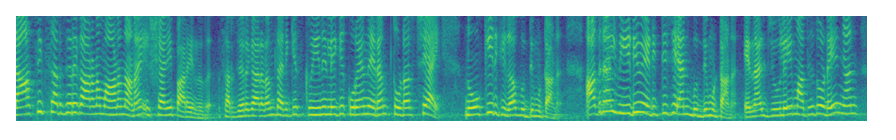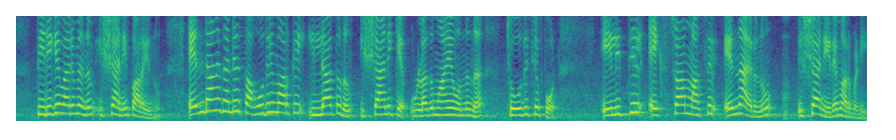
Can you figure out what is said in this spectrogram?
ലാസിക് സർജറി കാരണമാണെന്നാണ് ഇഷാനി പറയുന്നത്. സർജറി കാരണം തനിക്ക് സ്ക്രീനിലേക്ക് കുറെ നേരം തുടർച്ചയായി നോക്കിയിരിക്കുക ബുദ്ധിമുട്ടാണ്. അതിനാൽ വീഡിയോ എഡിറ്റ് ചെയ്യാൻ ബുദ്ധിമുട്ടാണ്. എന്നാൽ ജൂലൈ മധ്യത്തോടെ ഞാൻ തിരികെ വരുമെന്നും ഇഷാനി പറയുന്നു. എന്താണ് തന്റെ സഹോദരിമാർക്ക് ഇല്ലാത്തതും ഇഷാനിക്ക് ഉള്ളതുമായ ഒന്നെന്ന് ചോദിച്ചപ്പോൾ എലിറ്റിൽ എക്സ്ട്രാ മസിൽ എന്നായിരുന്നു ഇഷാനിയുടെ മറുപടി.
